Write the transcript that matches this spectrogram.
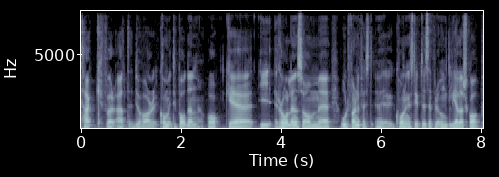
tack för att du har kommit till podden och eh, i rollen som eh, ordförande för Konungens stiftelse för ungt ledarskap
